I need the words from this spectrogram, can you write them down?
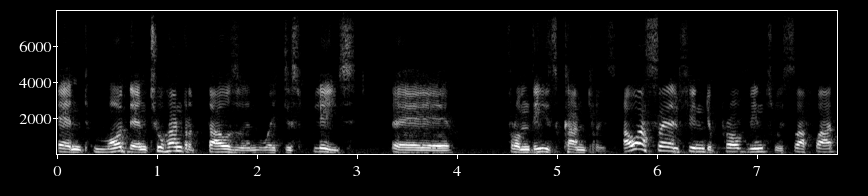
and more than 200,000 were displaced uh, from these countries. Ourselves in the province, we suffered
